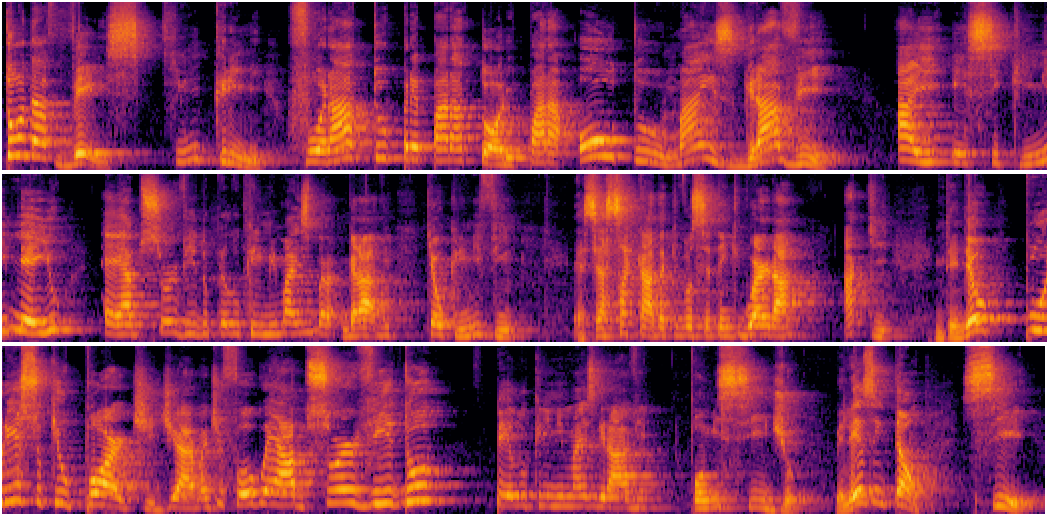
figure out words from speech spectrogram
Toda vez que um crime for ato preparatório para outro mais grave, aí esse crime meio é absorvido pelo crime mais grave, que é o crime fim. Essa é a sacada que você tem que guardar aqui, entendeu? Por isso que o porte de arma de fogo é absorvido pelo crime mais grave, homicídio. Beleza? Então, se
